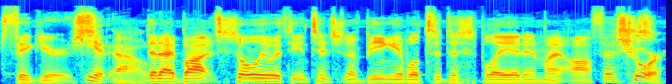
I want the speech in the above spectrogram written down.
figures Get out. that I bought solely with the intention of being able to display it in my office. Sure.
